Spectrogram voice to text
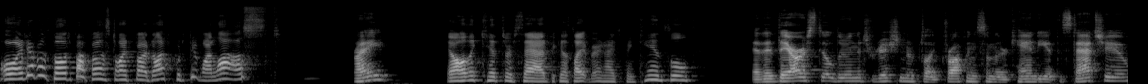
oh, I never thought my first night by Night would be my last. Right? And all the kids are sad because Nightmare Night's been canceled. Yeah, they, they are still doing the tradition of like dropping some of their candy at the statue.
